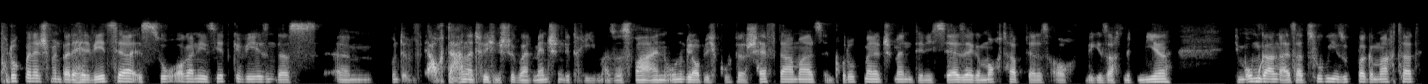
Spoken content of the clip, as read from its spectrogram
Produktmanagement bei der Helvetia ist so organisiert gewesen, dass ähm, und auch da natürlich ein Stück weit menschengetrieben. Also es war ein unglaublich guter Chef damals im Produktmanagement, den ich sehr, sehr gemocht habe, der das auch, wie gesagt, mit mir im Umgang als Azubi super gemacht hat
